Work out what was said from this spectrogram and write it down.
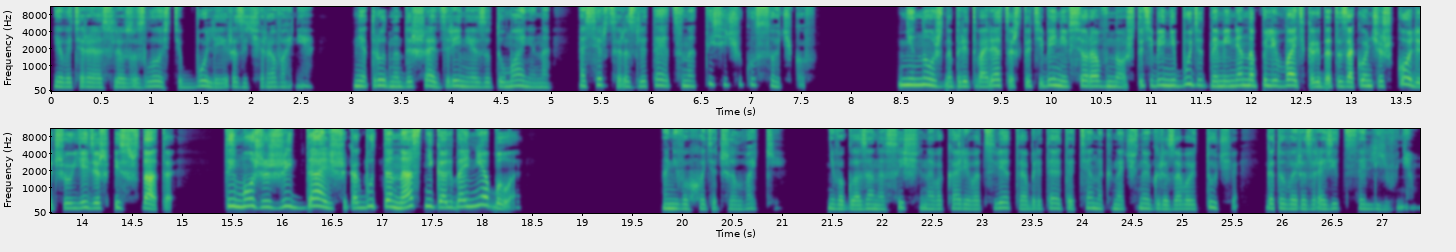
Я вытираю слезы злости, боли и разочарования. Мне трудно дышать, зрение затуманено, а сердце разлетается на тысячу кусочков. Не нужно притворяться, что тебе не все равно, что тебе не будет на меня наплевать, когда ты закончишь колледж и уедешь из штата. Ты можешь жить дальше, как будто нас никогда не было. У него ходят желваки. Его глаза насыщенного карего цвета обретают оттенок ночной грозовой тучи, готовой разразиться ливнем.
